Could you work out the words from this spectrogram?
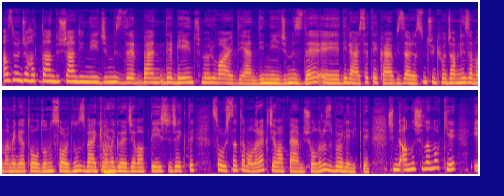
az önce hattan düşen dinleyicimiz de ben de beyin tümörü var diyen dinleyicimiz de e, dilerse tekrar bizi arasın. Çünkü hocam ne zaman ameliyat olduğunu sordunuz. Belki ona Evet. göre cevap değişecekti. Sorusuna tam olarak cevap vermiş oluruz böylelikle. Şimdi anlaşılan o ki e,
